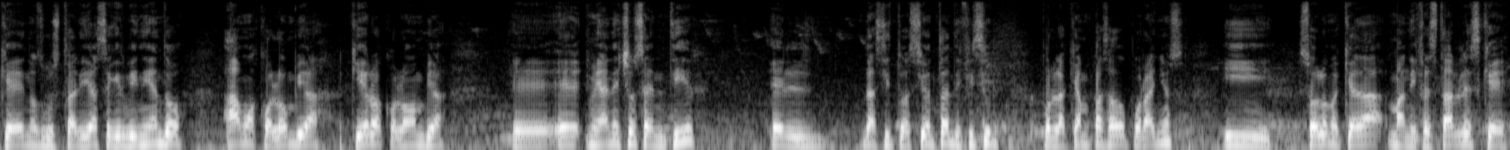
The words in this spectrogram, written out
que nos gustaría seguir viniendo. Amo a Colombia, quiero a Colombia. Eh, eh, me han hecho sentir la situación tan difícil por la que han pasado por años y solo me queda manifestarles que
